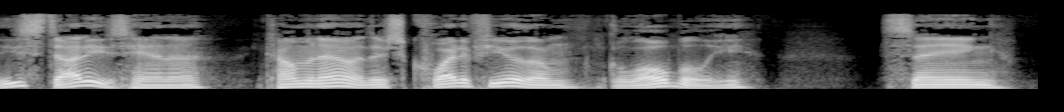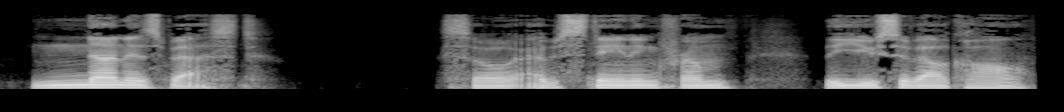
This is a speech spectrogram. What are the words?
these studies hannah coming out there's quite a few of them globally saying none is best. So abstaining from the use of alcohol.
